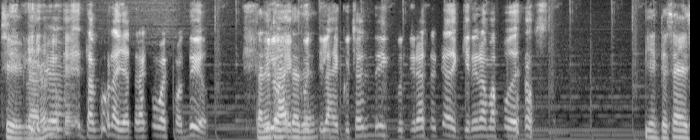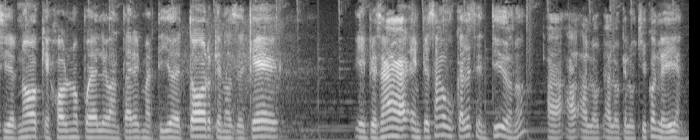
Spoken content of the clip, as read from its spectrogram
Sí, claro. Y están por allá atrás como escondidos. Y, los detrás de- escu- y las escuchan discutir acerca de quién era más poderoso. Y empieza a decir, no, que Hulk no puede levantar el martillo de Thor, que no sé qué. Y empiezan a, empiezan a buscarle sentido, ¿no? A, a- a lo, a lo que los chicos leían.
